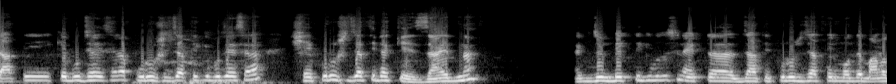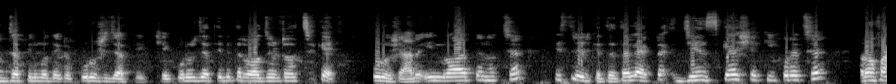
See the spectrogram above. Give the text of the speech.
জাতিকে বুঝাইছে না, পুরুষ জাতিকে বুঝাইছে না। সেই পুরুষ জাতিটা কে? জায়েদ না? একজন ব্যক্তি ব্যক্তিকে বুঝেছে না, একটা জাতি পুরুষ জাতির মধ্যে, মানব জাতির মধ্যে একটা পুরুষ জাতি। সেই পুরুষ জাতির ভিতরে রজুলটা হচ্ছে কে? পুরুষ। আর ইমরাতেন হচ্ছে স্ত্রীর ক্ষেত্রে। তাহলে একটা জেন্টসকে সে কি করেছে? রফা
